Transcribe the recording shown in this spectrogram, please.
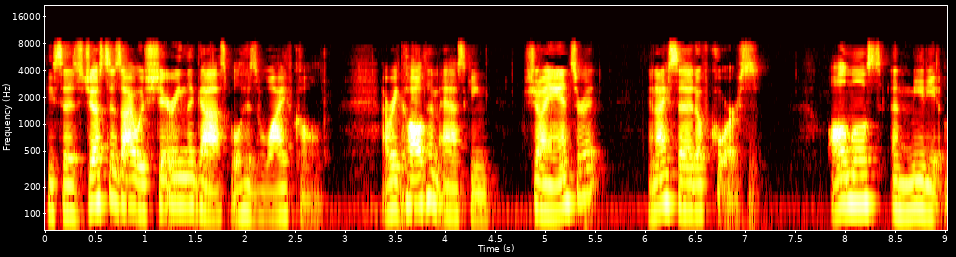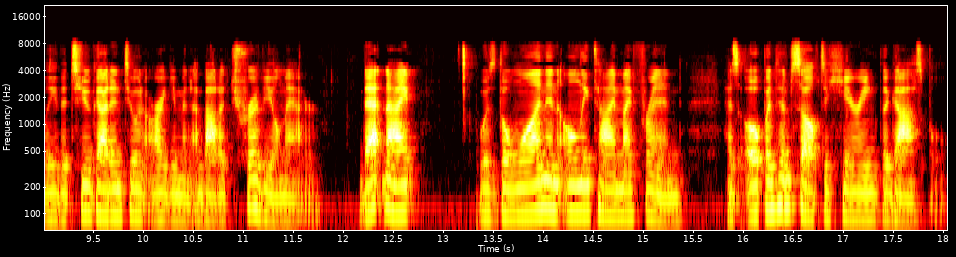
He says, Just as I was sharing the gospel, his wife called. I recalled him asking, Should I answer it? And I said, Of course. Almost immediately, the two got into an argument about a trivial matter. That night was the one and only time my friend has opened himself to hearing the gospel.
